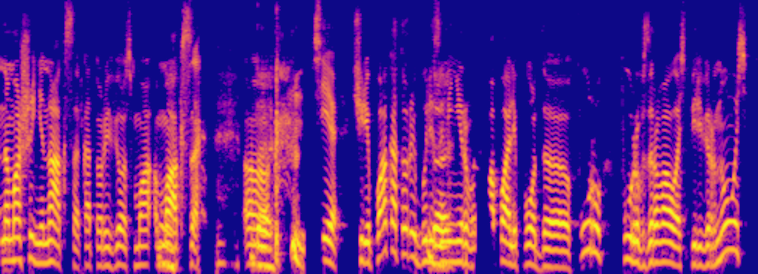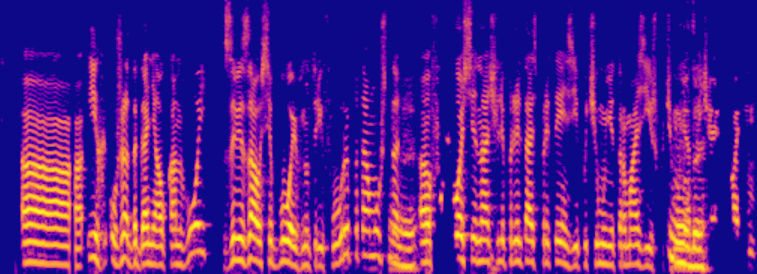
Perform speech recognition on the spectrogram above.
э, на машине Накса, который вез Ма-. Макса, э, Да. все черепа, которые были Да. заминированы, попали под э, фуру, фура взорвалась, перевернулась, э, их уже догонял конвой, завязался бой внутри фуры, потому что Да. э, в Фуриосе начали прилетать претензии, почему не тормозишь, почему Ну не да. отвечаешь своим.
